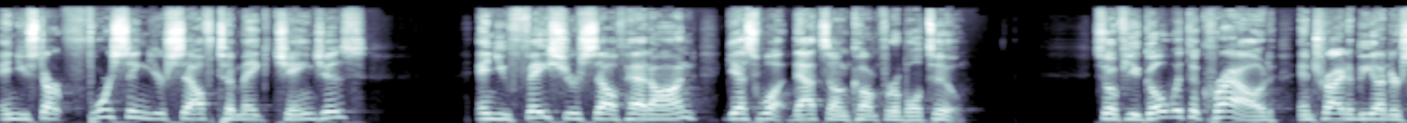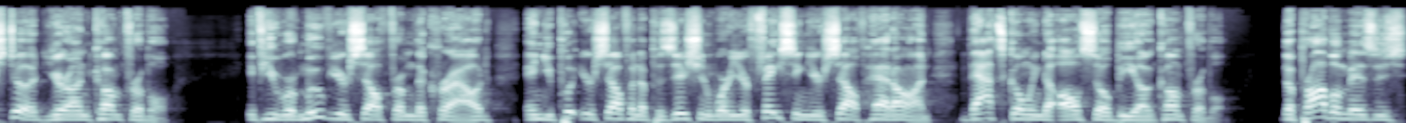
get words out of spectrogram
and you start forcing yourself to make changes and you face yourself head on, guess what? That's uncomfortable too. So if you go with the crowd and try to be understood, you're uncomfortable. If you remove yourself from the crowd and you put yourself in a position where you're facing yourself head on, that's going to also be uncomfortable. The problem is is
